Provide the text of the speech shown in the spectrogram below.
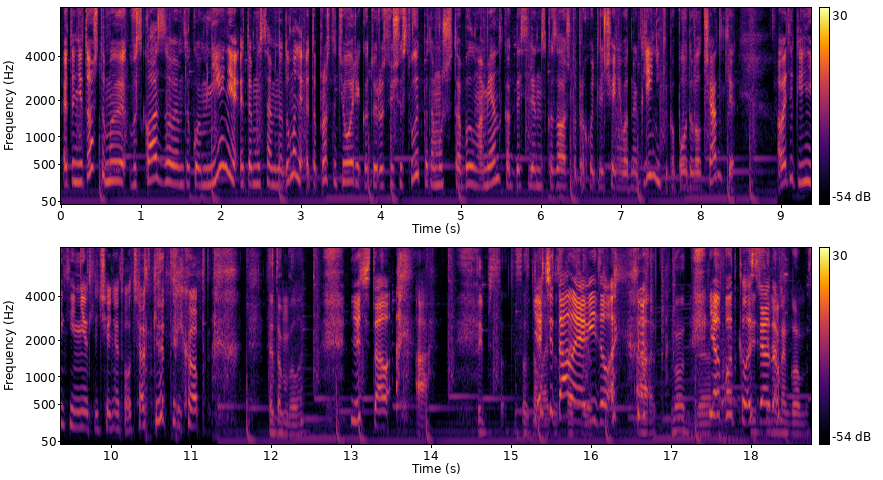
это не то, что мы высказываем такое мнение, это мы сами надумали, это просто теории, которые существуют, потому что был момент, когда Селена сказала, что проходит лечение в одной клинике по поводу волчанки, а в этой клинике нет лечения от волчанки, это рехаб. Ты там была? Я читала. А, ты, создала Я читала, я видела. А, ну да. Я фоткалась рядом. Селена Гомес.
